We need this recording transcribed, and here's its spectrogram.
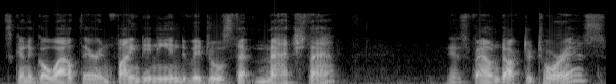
It's going to go out there and find any individuals that match that. It has found Dr. Torres.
